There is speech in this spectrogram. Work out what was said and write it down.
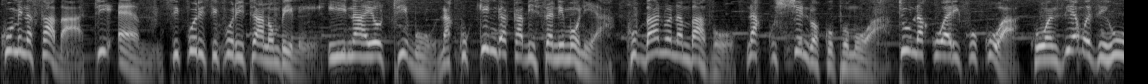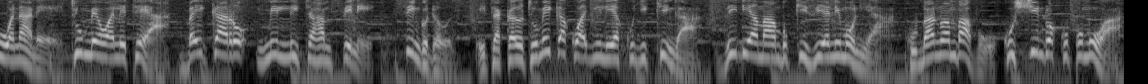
17 TM 0052 inayotibu na kukinga kabisa nimonia, kubanwa na mbavu na kushindwa kupumua. Tunakuarifu kuwa kuanzia mwezi huu wa nane tumewaletea Baikaro mililita 50 single dose itakayotumika kwa ajili ya kujikinga dhidi ya maambukizi ya nimonia, kubanwa mbavu, kushindwa kupumua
